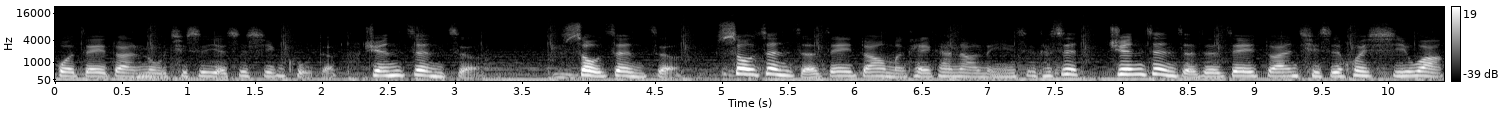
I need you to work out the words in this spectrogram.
过这一段路，其实也是辛苦的。捐赠者。受赠者，受赠者这一端我们可以看到林医师，可是捐赠者的这一端其实会希望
